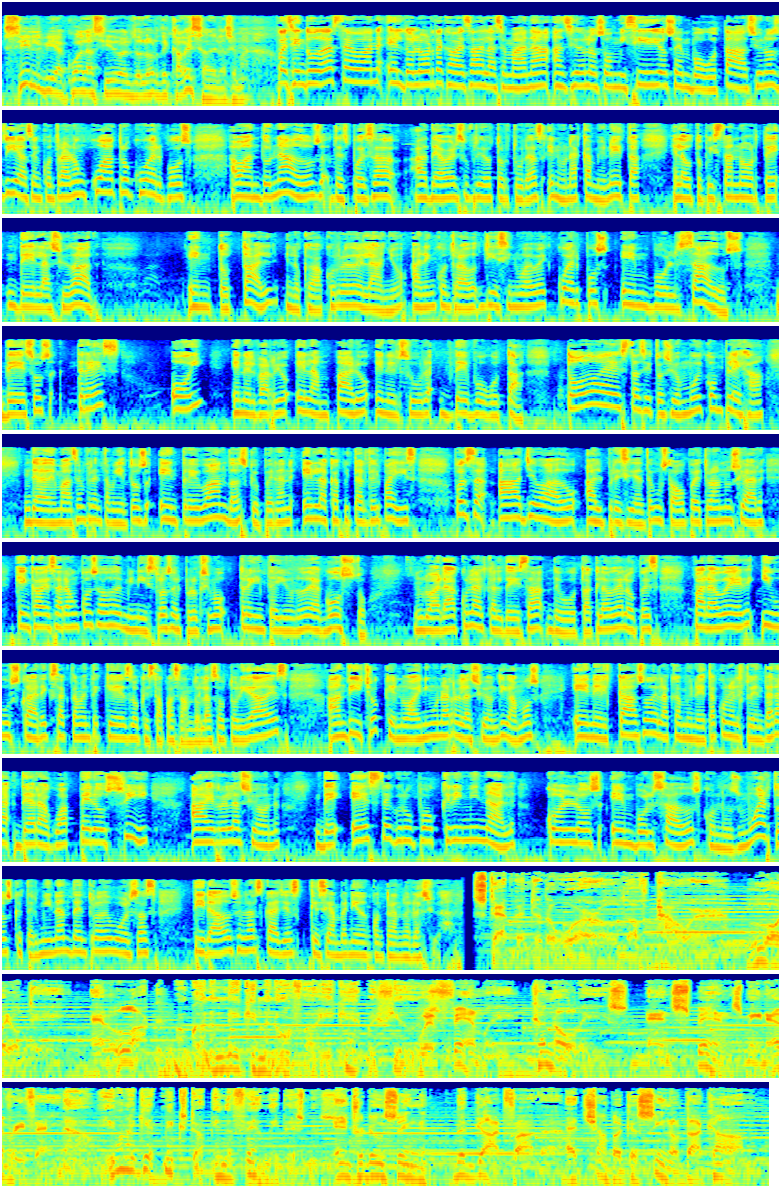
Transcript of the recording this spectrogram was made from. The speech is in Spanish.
Silvia, ¿cuál ha sido el dolor de cabeza de la semana? Pues sin duda, Esteban, el dolor de cabeza de la semana han sido los homicidios en Bogotá. Hace unos días encontraron cuatro cuerpos abandonados después a- a- de haber sufrido torturas en una camioneta en la autopista norte de la ciudad. En total, en lo que va ocurrido del año, han encontrado 19 cuerpos embolsados. De esos, tres hoy en el barrio El Amparo, en el sur de Bogotá. Toda esta situación muy compleja, de además enfrentamientos entre bandas que operan en la capital del país, pues ha llevado al presidente Gustavo Petro a anunciar que encabezará un consejo de ministros el próximo 31 de agosto. Lo hará con la alcaldesa de Bogotá, Claudia López, para ver y buscar exactamente qué es lo que está pasando. Las autoridades han dicho que no hay ninguna relación, digamos, en el caso de la camioneta con el tren de Ara- de Aragua, pero sí hay relación de este grupo criminal con los embolsados, con los muertos que terminan dentro de bolsas tirados en las calles que se han venido encontrando en la ciudad. Step into the world of power, loyalty, and luck. I'm gonna make him an offer he can't refuse. With family, cannolis, and spins mean everything. Now, you wanna get mixed up in the family business. Introducing The Godfather at ChumbaCasino.com.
